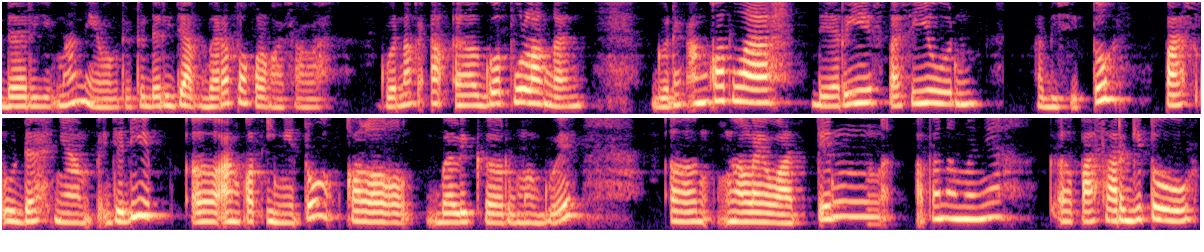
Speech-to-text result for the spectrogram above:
dari mana ya waktu itu? Dari Jakbar apa kalau nggak salah gue naik uh, gue pulang kan. Gue naik angkot lah dari stasiun. Habis itu pas udah nyampe jadi uh, angkot ini tuh kalau balik ke rumah gue uh, ngelewatin apa namanya uh, pasar gitu.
